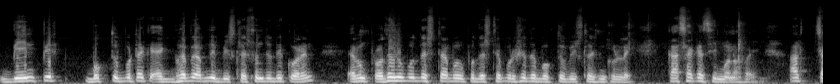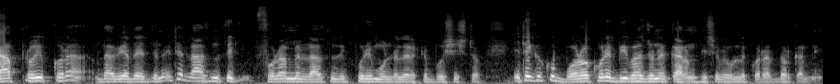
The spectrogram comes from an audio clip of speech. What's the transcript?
বিএনপির বক্তব্যটাকে একভাবে আপনি বিশ্লেষণ যদি করেন এবং প্রধান উপদেষ্টা বা উপদেষ্টা পরিষদের বক্তব্য বিশ্লেষণ করলে কাছাকাছি মনে হয়। আর চাপ প্রয়োগ করা দাবি আদায়ের জন্য এটা রাজনৈতিক ফোরামের রাজনৈতিক পরিমণ্ডলের একটা বৈশিষ্ট্য। এটাকে খুব বড় করে বিভাজনের কারণ হিসেবে উল্লেখ করার দরকার নেই।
